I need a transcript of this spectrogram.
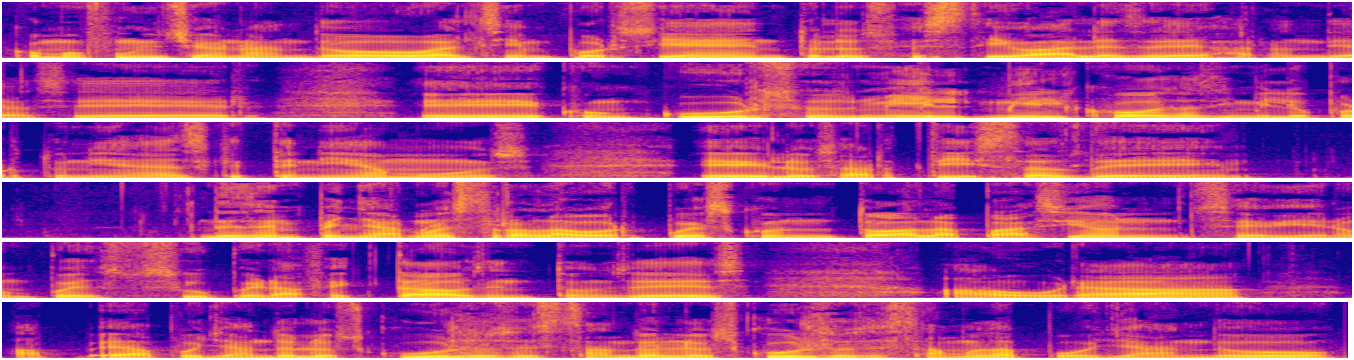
como funcionando al 100%, los festivales se dejaron de hacer, eh, concursos, mil, mil cosas y mil oportunidades que teníamos eh, los artistas de, desempeñar nuestra labor pues con toda la pasión se vieron pues súper afectados entonces ahora apoyando los cursos estando en los cursos estamos apoyando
